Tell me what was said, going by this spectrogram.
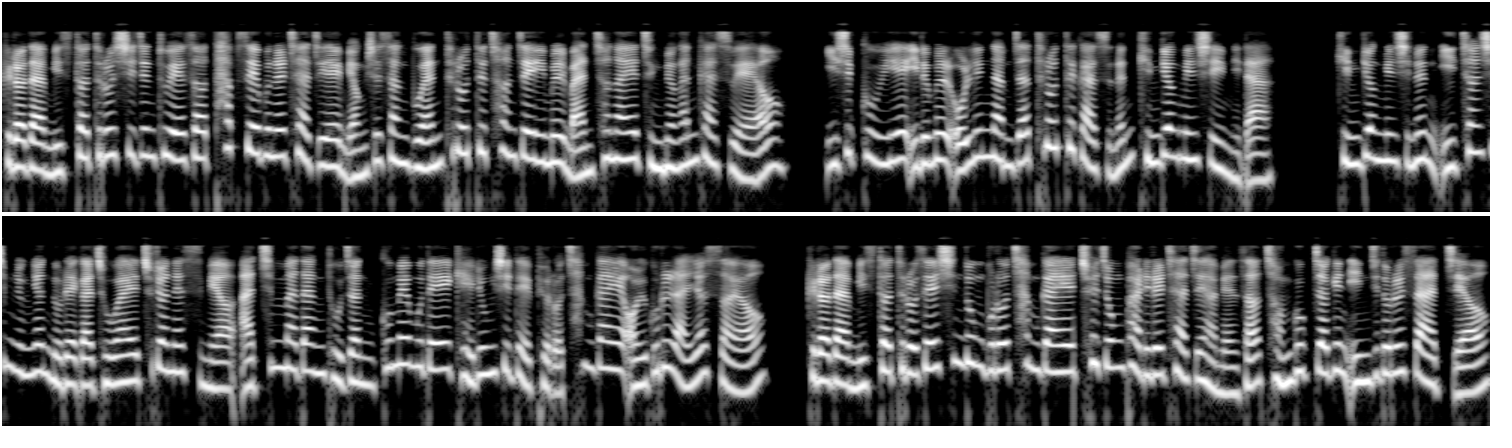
그러다 미스터 트롯 시즌2에서 탑7을 차지해 명실상부한 트로트 천재임을 만천하에 증명한 가수예요. 29위에 이름을 올린 남자 트로트 가수는 김경민 씨입니다. 김경민 씨는 2016년 노래가 좋아에 출연했으며 아침마당 도전 꿈의 무대의 계룡시 대표로 참가해 얼굴을 알렸어요. 그러다 미스터 트롯의 신동부로 참가해 최종 8위를 차지하면서 전국적인 인지도를 쌓았지요.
